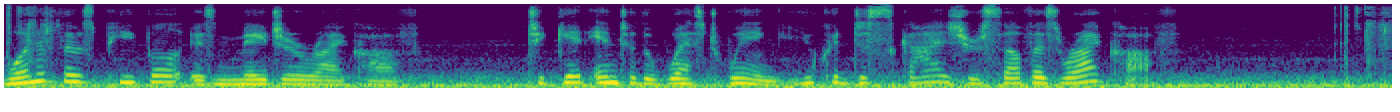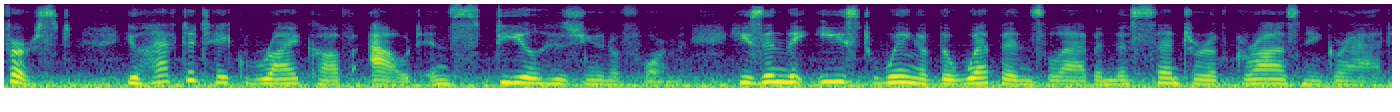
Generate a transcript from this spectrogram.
One of those people is Major Rykov. To get into the West Wing, you could disguise yourself as Rykov. First, you'll have to take Rykov out and steal his uniform. He's in the East Wing of the weapons lab in the center of Groznyj Grad.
